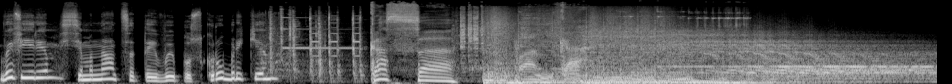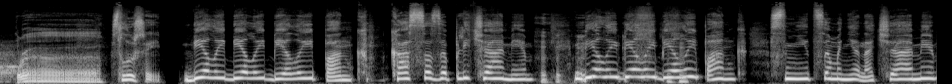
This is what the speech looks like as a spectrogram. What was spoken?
В эфире 17-й выпуск рубрики Касса банка. Ура! Слушай, белый-белый-белый панк, касса за плечами. Белый-белый-белый панк, снится мне ночами.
